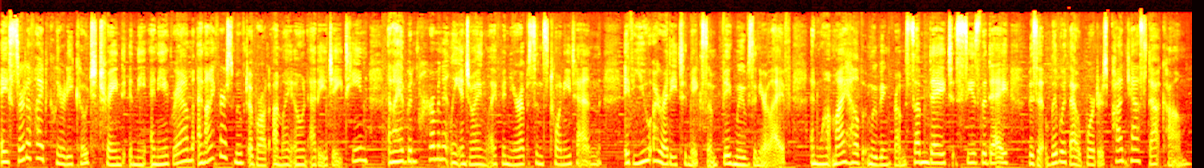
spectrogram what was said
a certified clarity coach trained in the Enneagram, and I first moved abroad on my own at age 18, and I have been permanently enjoying life in Europe since 2010. If you are ready to make some big moves in your life and want my help moving from someday to seize the day, visit livewithoutborderspodcast.com.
